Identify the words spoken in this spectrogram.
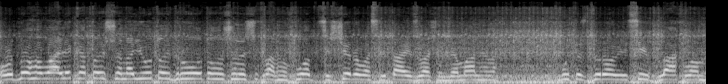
Одного валіка той, що на Юту, і другого того, що на Шотлангу. Хлопці, щиро вас вітаю з вашим Днем Ангела. Будьте здорові, всіх благ вам.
